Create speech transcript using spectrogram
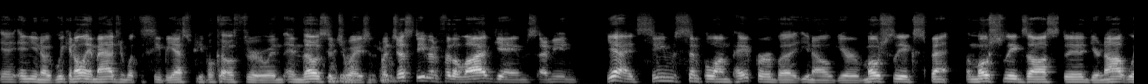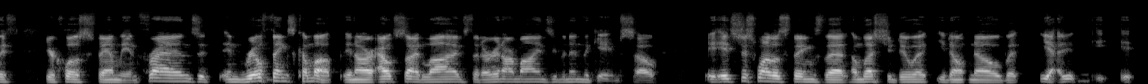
And, and, you know we can only imagine what the CBS people go through in, in those situations. But just even for the live games, I mean, yeah, it seems simple on paper, but you know, you're emotionally exp- emotionally exhausted. You're not with your close family and friends, it, and real things come up in our outside lives that are in our minds, even in the game. So it, it's just one of those things that unless you do it, you don't know. But yeah, it,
